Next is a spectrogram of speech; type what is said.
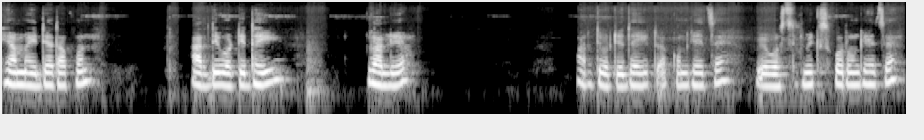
ह्या मैद्यात आपण अर्धी वाटी दही घालूया. अर्धी वाटी दही टाकून घ्यायचं आहे. व्यवस्थित मिक्स करून घ्यायचं आहे.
